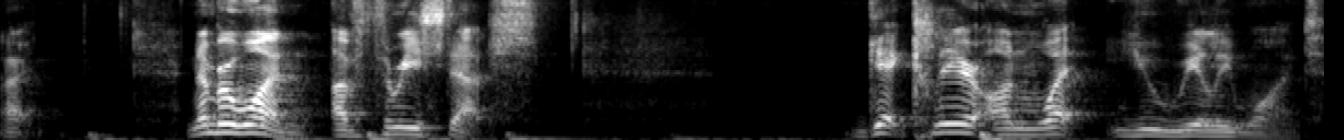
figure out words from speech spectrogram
All right. Number one of three steps get clear on what you really want.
